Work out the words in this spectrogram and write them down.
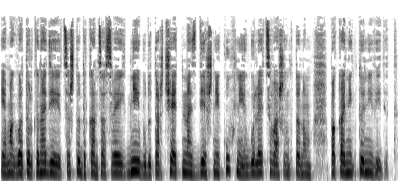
Я могла только надеяться, что до конца своих дней буду торчать на здешней кухне и гулять с Вашингтоном, пока никто не видит.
